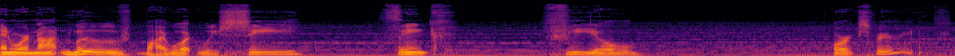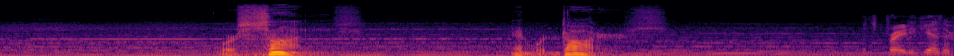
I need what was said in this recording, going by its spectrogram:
And we're not moved by what we see, think, feel, or experience. We're sons and we're daughters. Let's pray together.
